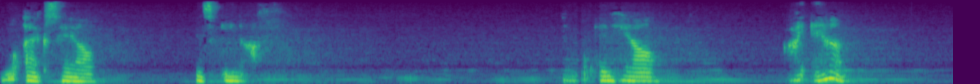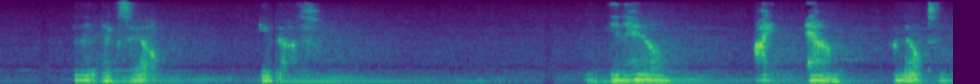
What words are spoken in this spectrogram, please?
We'll exhale is enough. And we'll inhale, I am. And then exhale, enough. Inhale, I am a mountain.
